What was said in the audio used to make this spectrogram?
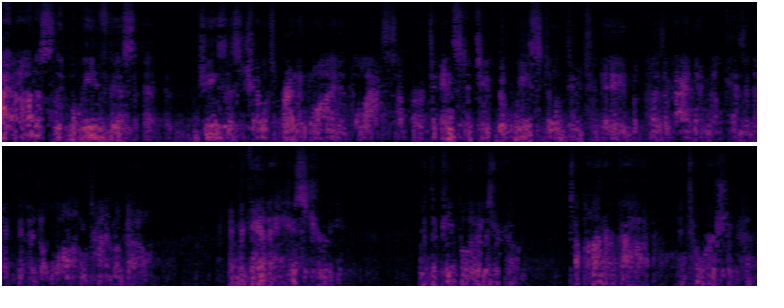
I honestly believe this. That Jesus chose bread and wine at the Last Supper to institute that we still do today because a guy named Melchizedek did it a long time ago and began a history with the people of Israel to honor God and to worship Him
